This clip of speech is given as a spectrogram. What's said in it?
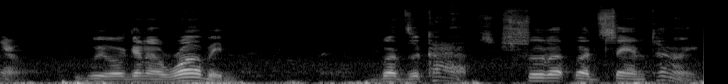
you know, we were gonna rob him. But the cops showed up at the same time.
